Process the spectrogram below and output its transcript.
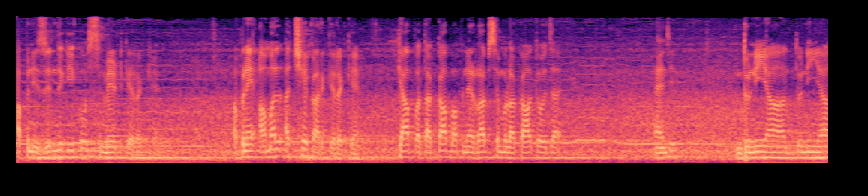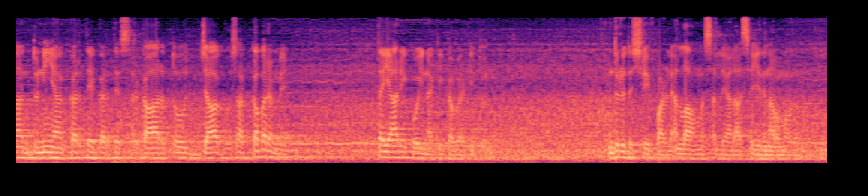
اپنی زندگی کو سمیٹ کے رکھیں۔ اپنے عمل اچھے کر کے رکھیں۔ کیا پتہ کب اپنے رب سے ملاقات ہو جائے۔ ہیں جی؟ دنیا دنیا دنیا کرتے کرتے سرکار تو جا گھسا قبر میں۔ تیاری کوئی نہ کی قبر کی دنیا درود شریف پڑھ لیں۔ اللہ صلی علیہ سیدنا و مولانا۔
